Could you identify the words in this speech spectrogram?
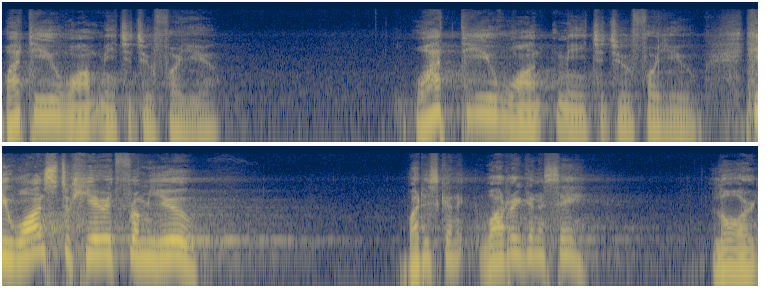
What do you want me to do for you? What do you want me to do for you? He wants to hear it from you. What, is gonna, what are you going to say? Lord,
